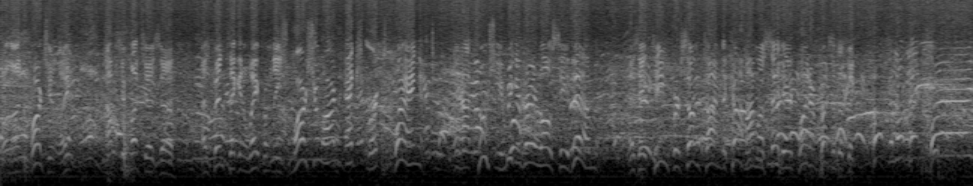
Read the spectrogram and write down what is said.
Well, unfortunately, not too much as uh, has been taken away from these martial art experts, Kwang and Hakushi. And we can very well see them as a team for some time to come. I must say they're quite impressive this week. Look at Kwang!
